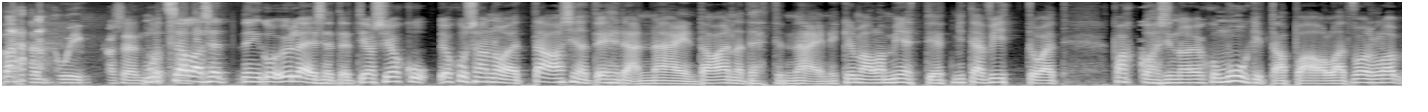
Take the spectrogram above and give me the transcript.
Vähän tuikkasen. mut sellaiset niinku yleiset, että jos joku, joku sanoo, että tämä asia tehdään näin, tämä on aina tehty näin, niin kyllä mä alan miettiä, että mitä vittua, että pakkohan siinä on joku muukin tapa olla, että voisi olla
